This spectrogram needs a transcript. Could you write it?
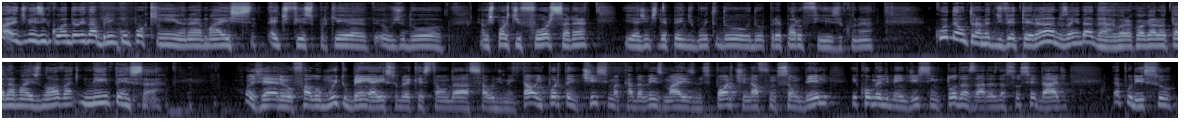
Olha, de vez em quando eu ainda brinco um pouquinho, né? Mas é difícil porque o judô é um esporte de força, né? E a gente depende muito do, do preparo físico, né? Quando é um treinamento de veteranos, ainda dá. Agora com a garotada mais nova, nem pensar. Rogério falou muito bem aí sobre a questão da saúde mental, importantíssima cada vez mais no esporte, na função dele e, como ele bem disse, em todas as áreas da sociedade. É por isso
